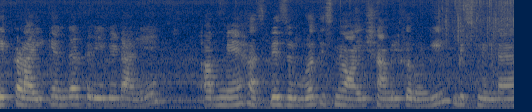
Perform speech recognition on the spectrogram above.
एक कढ़ाई के अंदर करेले डाले। अब मैं हसबे ज़रूरत इसमें ऑयल शामिल करूँगी। बिस्मिल्लाह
